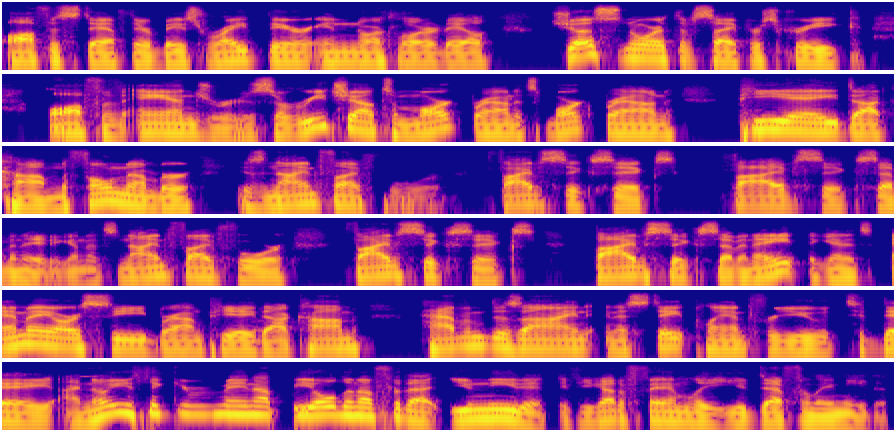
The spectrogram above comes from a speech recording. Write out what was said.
office staff there based right there in North Lauderdale, just north of Cypress Creek off of Andrews. So reach out to Marc Brown. It's marcbrownpa.com. The phone number is 954 566 5678. Again, that's 954 566 5678. Again, it's marcbrownpa.com. Have him design an estate plan for you today. I know you think you may not be old enough for that. You need it. If you got a family, you definitely need it.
